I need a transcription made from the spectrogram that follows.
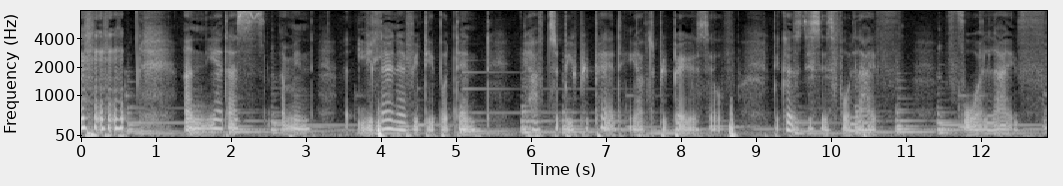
and yeah, that's, I mean, you learn every day, but then you have to be prepared. You have to prepare yourself because this is for life. For life.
